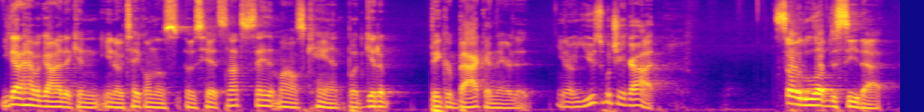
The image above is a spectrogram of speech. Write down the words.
You got to have a guy that can you know take on those those hits. Not to say that Miles can't, but get a bigger back in there that you know use what you got. So I'd love to see that.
